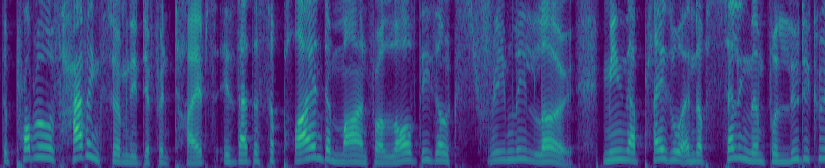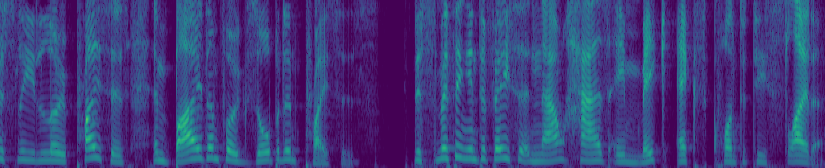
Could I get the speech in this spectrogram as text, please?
The problem of having so many different types is that the supply and demand for a lot of these are extremely low, meaning that players will end up selling them for ludicrously low prices and buy them for exorbitant prices. The smithing interface now has a make X quantity slider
